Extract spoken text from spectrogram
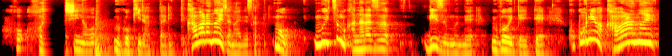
星の動きだったりって変わらないじゃないですか。もう、もういつも必ずリズムで動いていて、ここには変わらない、例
